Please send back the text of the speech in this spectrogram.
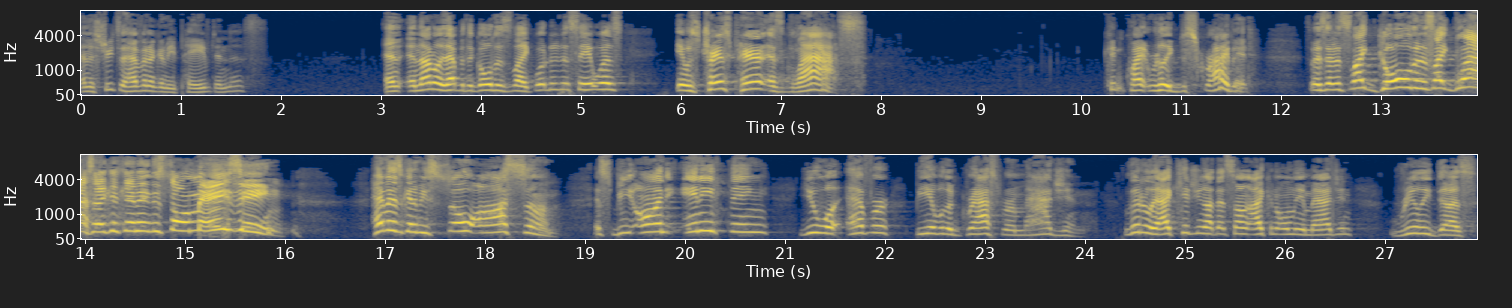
And the streets of heaven are going to be paved in this. And, and not only that, but the gold is like, what did it say it was? It was transparent as glass. Couldn't quite really describe it. So I said, it's like gold and it's like glass. And I just can't, it's so amazing. Heaven is going to be so awesome. It's beyond anything you will ever be able to grasp or imagine. Literally, I kid you not, that song, I Can Only Imagine, really does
